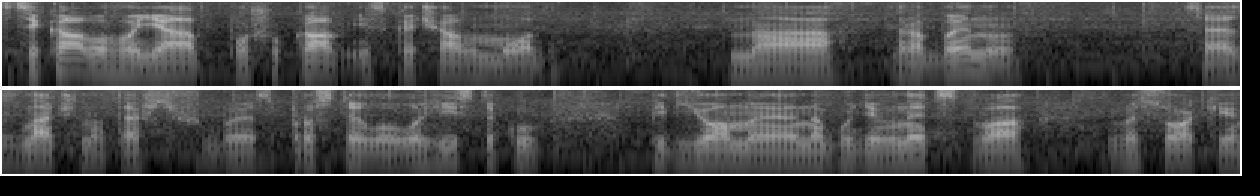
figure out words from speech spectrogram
З цікавого я пошукав і скачав мод на драбину. Це значно теж би спростило логістику, підйоми на будівництва високі.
